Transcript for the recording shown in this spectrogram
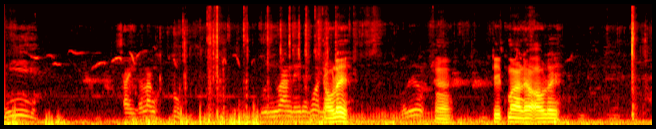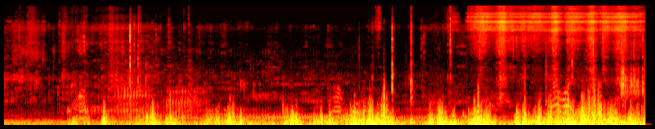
นี่ใส่กำลังตุ่มตัวนี้ว่างเลยนะพ่อเอาเลยเอาเร็วเออติดมาแล้วเอาเลย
